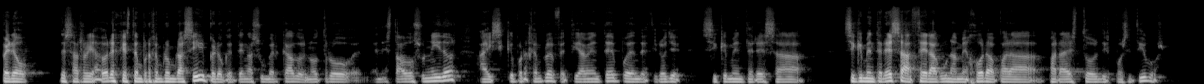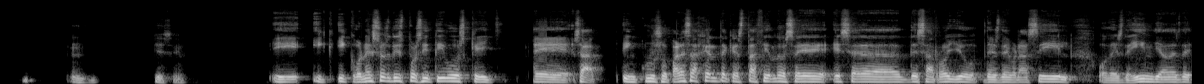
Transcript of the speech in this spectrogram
Pero desarrolladores que estén, por ejemplo, en Brasil, pero que tengan su mercado en otro, en Estados Unidos, ahí sí que, por ejemplo, efectivamente pueden decir, oye, sí que me interesa, sí que me interesa hacer alguna mejora para, estos dispositivos. Sí, sí. y, con esos dispositivos que eh, o sea, incluso para esa gente que está haciendo ese, ese, desarrollo desde Brasil o desde India, desde,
